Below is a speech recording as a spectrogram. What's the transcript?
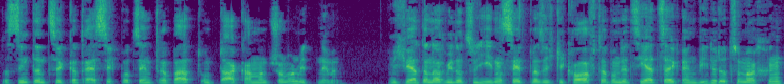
Das sind dann ca. 30% Rabatt und da kann man schon mal mitnehmen. Ich werde dann auch wieder zu jedem Set, was ich gekauft habe und jetzt herzeige, ein Video dazu machen.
